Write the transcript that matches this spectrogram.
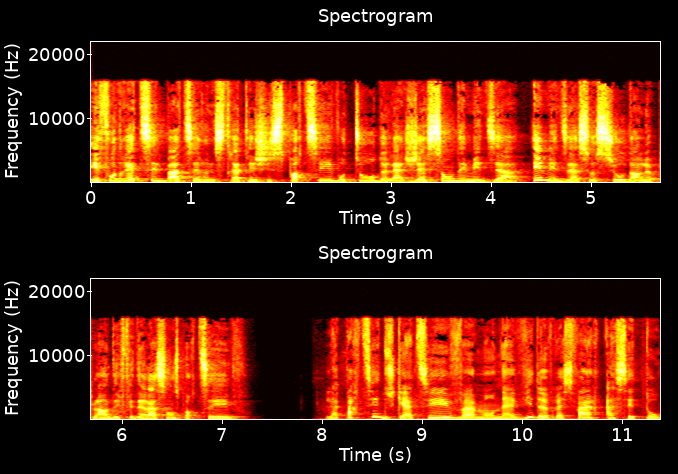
Et faudrait-il bâtir une stratégie sportive autour de la gestion des médias et médias sociaux dans le plan des fédérations sportives? La partie éducative, à mon avis, devrait se faire assez tôt,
